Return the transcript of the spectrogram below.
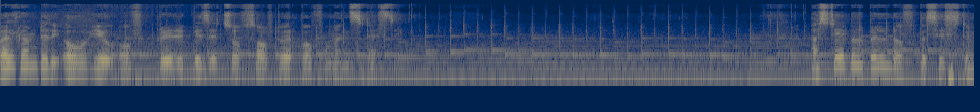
Welcome to the overview of prerequisites of software performance testing. A stable build of the system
